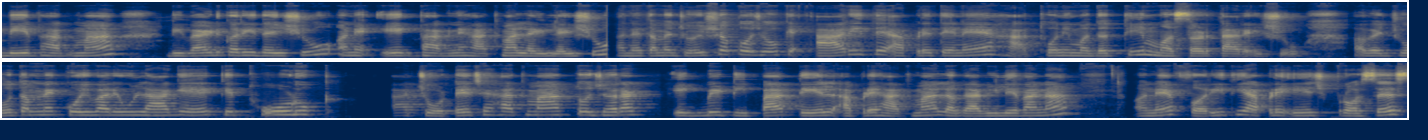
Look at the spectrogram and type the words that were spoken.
બે ભાગમાં ડિવાઈડ કરી દઈશું અને એક ભાગને હાથમાં લઈ લઈશું. અને તમે જોઈ શકો છો કે આ રીતે આપણે તેને હાથોની મદદથી મસળતા રહીશું. હવે જો તમને કોઈ વાર એવું લાગે કે થોડુંક આ ચોટે છે હાથમાં, તો જરાક એક બે ટીપા તેલ આપણે હાથમાં લગાવી લેવાના અને ફરીથી આપણે એ જ પ્રોસેસ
